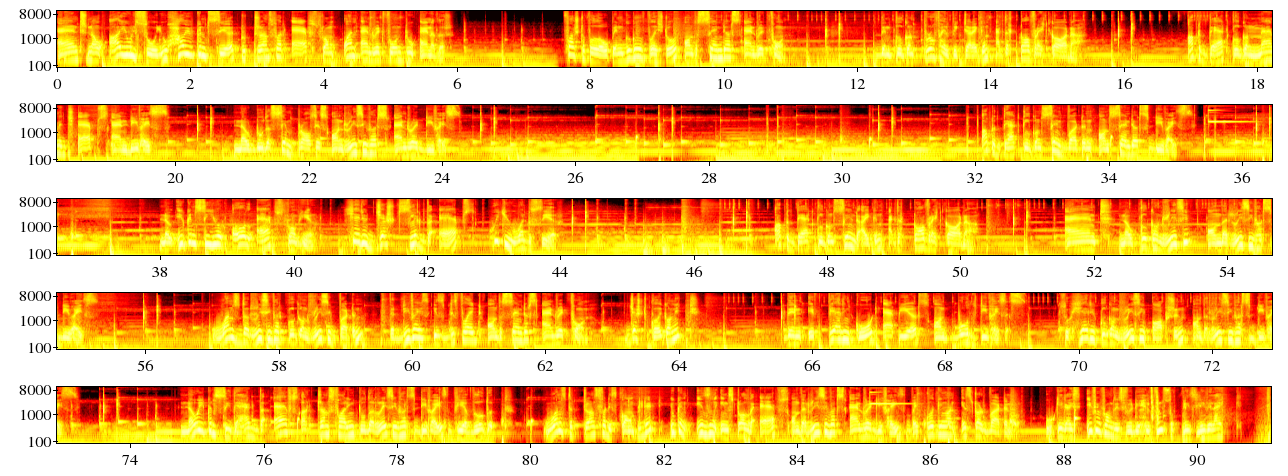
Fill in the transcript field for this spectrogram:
And now I will show you how you can share to transfer apps from one Android phone to another. First of all open Google Play Store on the sender's Android phone. Then click on profile picture icon at the top right corner. After that click on manage apps and device. Now do the same process on receiver's Android device. After that click on send button on sender's device. Now you can see your all apps from here. Here you just select the apps which you want to share. After that click on send icon at the top right corner and now click on receive on the receiver's device. Once the receiver click on receive button, the device is displayed on the sender's Android phone. Just click on it. Then a pairing code appears on both devices. So here you click on receive option on the receiver's device. Now you can see that the apps are transferring to the receiver's device via Bluetooth. Once the transfer is completed, you can easily install the apps on the receiver's Android device by clicking on install button. Okay guys, if you found this video helpful, so please leave a like.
